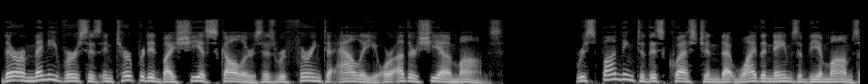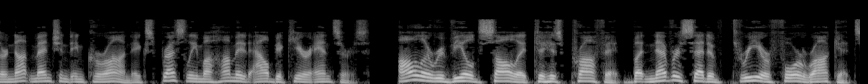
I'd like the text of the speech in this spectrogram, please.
There are many verses interpreted by Shia scholars as referring to Ali or other Shia imams. Responding to this question that why the names of the imams are not mentioned in Quran expressly Muhammad al-Baqir answers, Allah revealed Salat to his Prophet but never said of three or four rak'ats,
